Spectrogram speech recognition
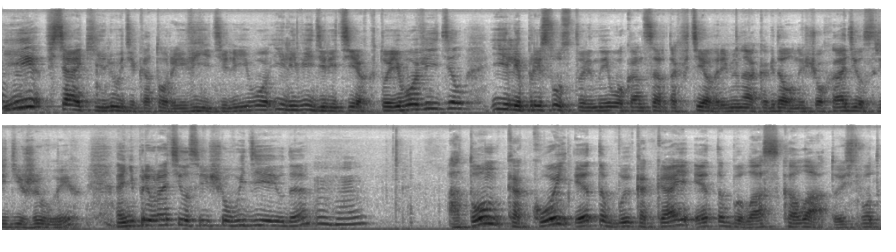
И всякие люди, которые видели его, или видели тех, кто его видел, или присутствовали на его концертах в те времена, когда он еще ходил среди живых, а не превратился еще в идею, да? Мгм. О том, какой это бы, какая это была скала. То есть вот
